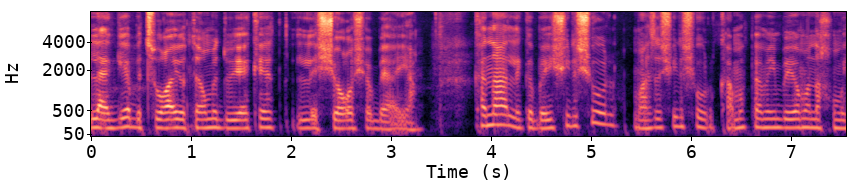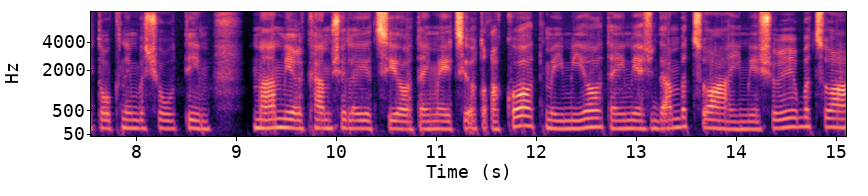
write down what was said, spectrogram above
להגיע בצורה יותר מדויקת לשורש הבעיה. כנ"ל לגבי שלשול, מה זה שלשול? כמה פעמים ביום אנחנו מתרוקנים בשירותים? מה המרקם של היציאות? האם היציאות רכות, מימיות? האם יש דם בצואה? האם יש ריר בצואה?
